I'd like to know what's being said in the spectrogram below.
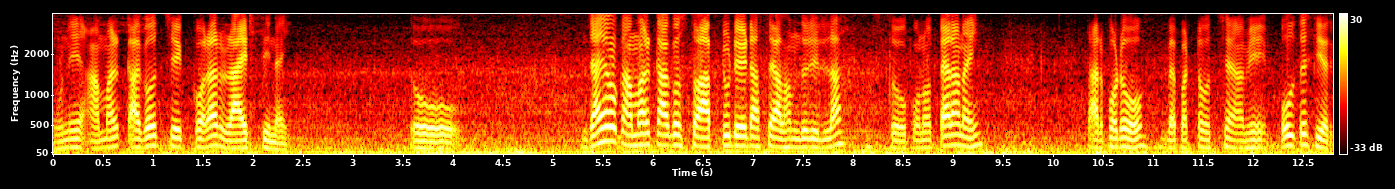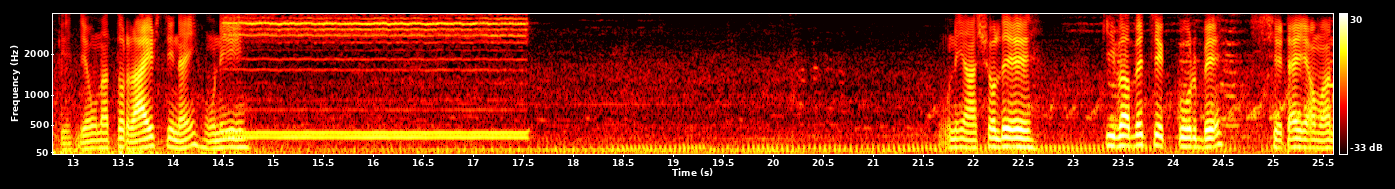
উনি আমার কাগজ চেক করার রাইটসই নাই। তো যাই হোক আমার কাগজ তো আপ টু ডেট আছে, আলহামদুলিল্লাহ। সো কোনো প্যারা নাই। তারপরেও ব্যাপারটা হচ্ছে, আমি বলতেছি আর কি, যে ওনার তো রাইটসই নাই। উনি উনি আসলে কীভাবে চেক করবে, সেটাই আমার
